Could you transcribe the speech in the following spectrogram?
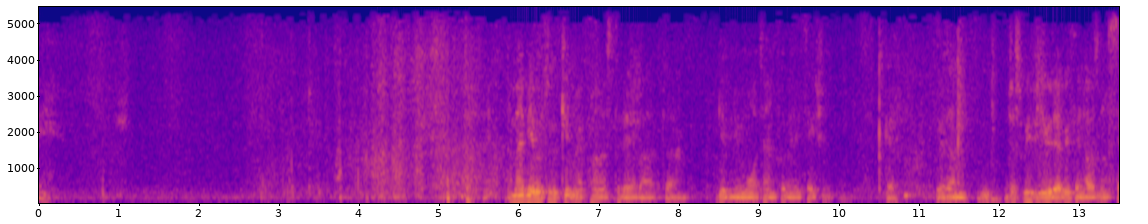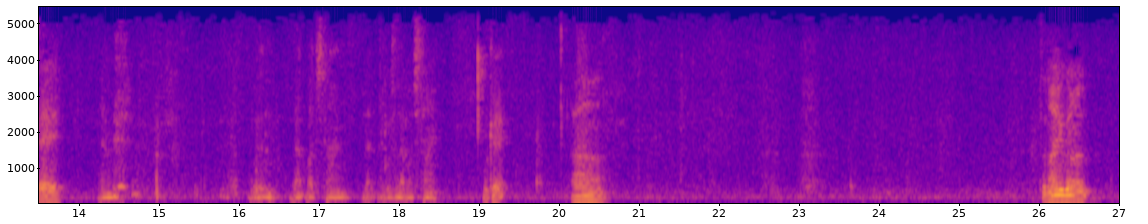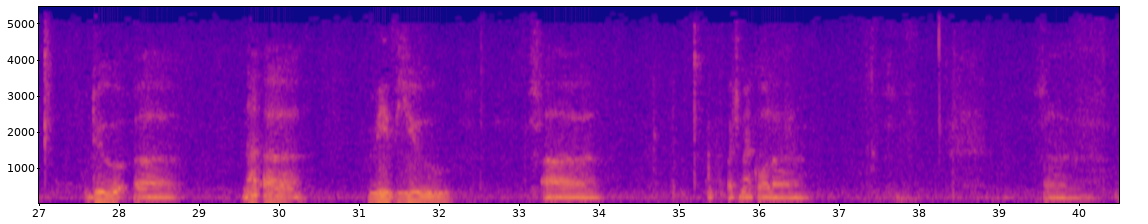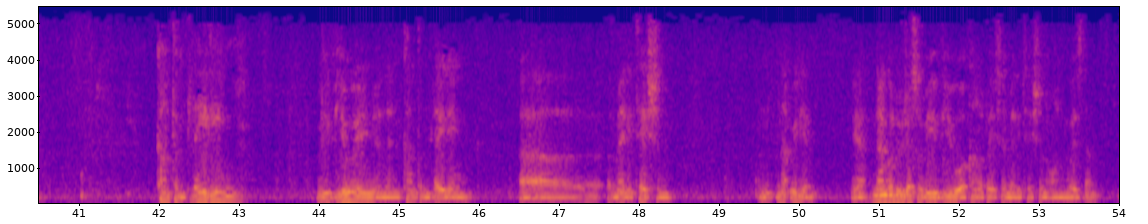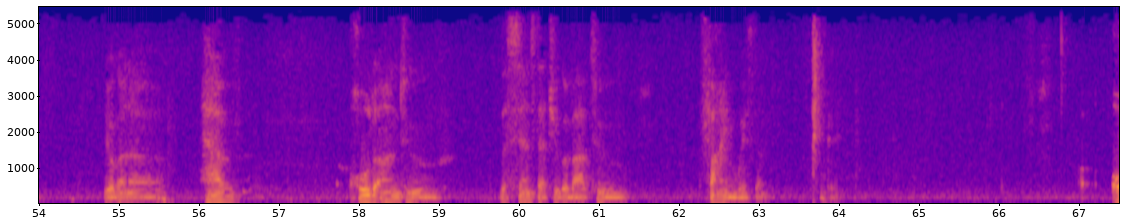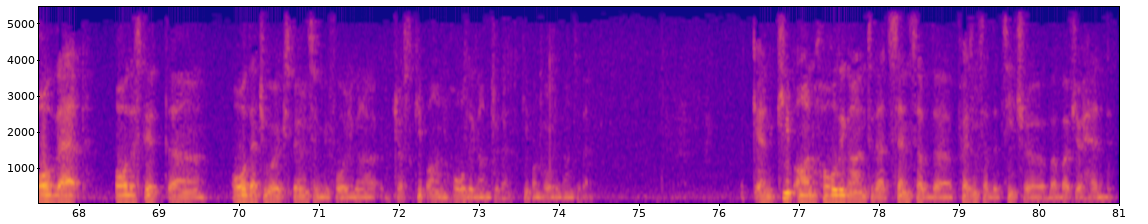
Okay. I might be able to keep my promise today about uh, giving you more time for meditation. Okay? Because I just reviewed everything I was going to say, and wasn't that much time. That wasn't that much time. Okay. Uh, so now you're going to do uh, not a review. Uh, what you might call a, contemplating, reviewing, and then contemplating uh, a meditation. Not really, a, yeah. Not going to do just a review or contemplation meditation on wisdom. You're gonna have hold on to the sense that you're about to find wisdom. Okay. all that, all the state, uh, all that you were experiencing before, you're gonna just keep on holding on to that. Keep on holding on to that. And keep on holding on to that sense of the presence of the teacher above your head.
